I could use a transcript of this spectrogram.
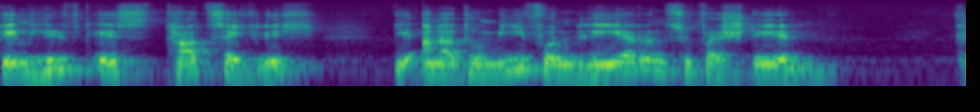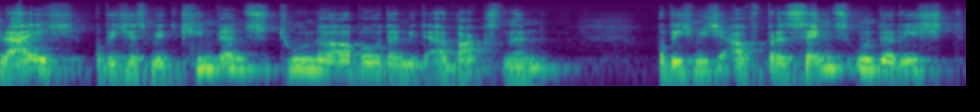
dem hilft es tatsächlich, die Anatomie von Lehren zu verstehen. Gleich, ob ich es mit Kindern zu tun habe oder mit Erwachsenen, ob ich mich auf Präsenzunterricht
